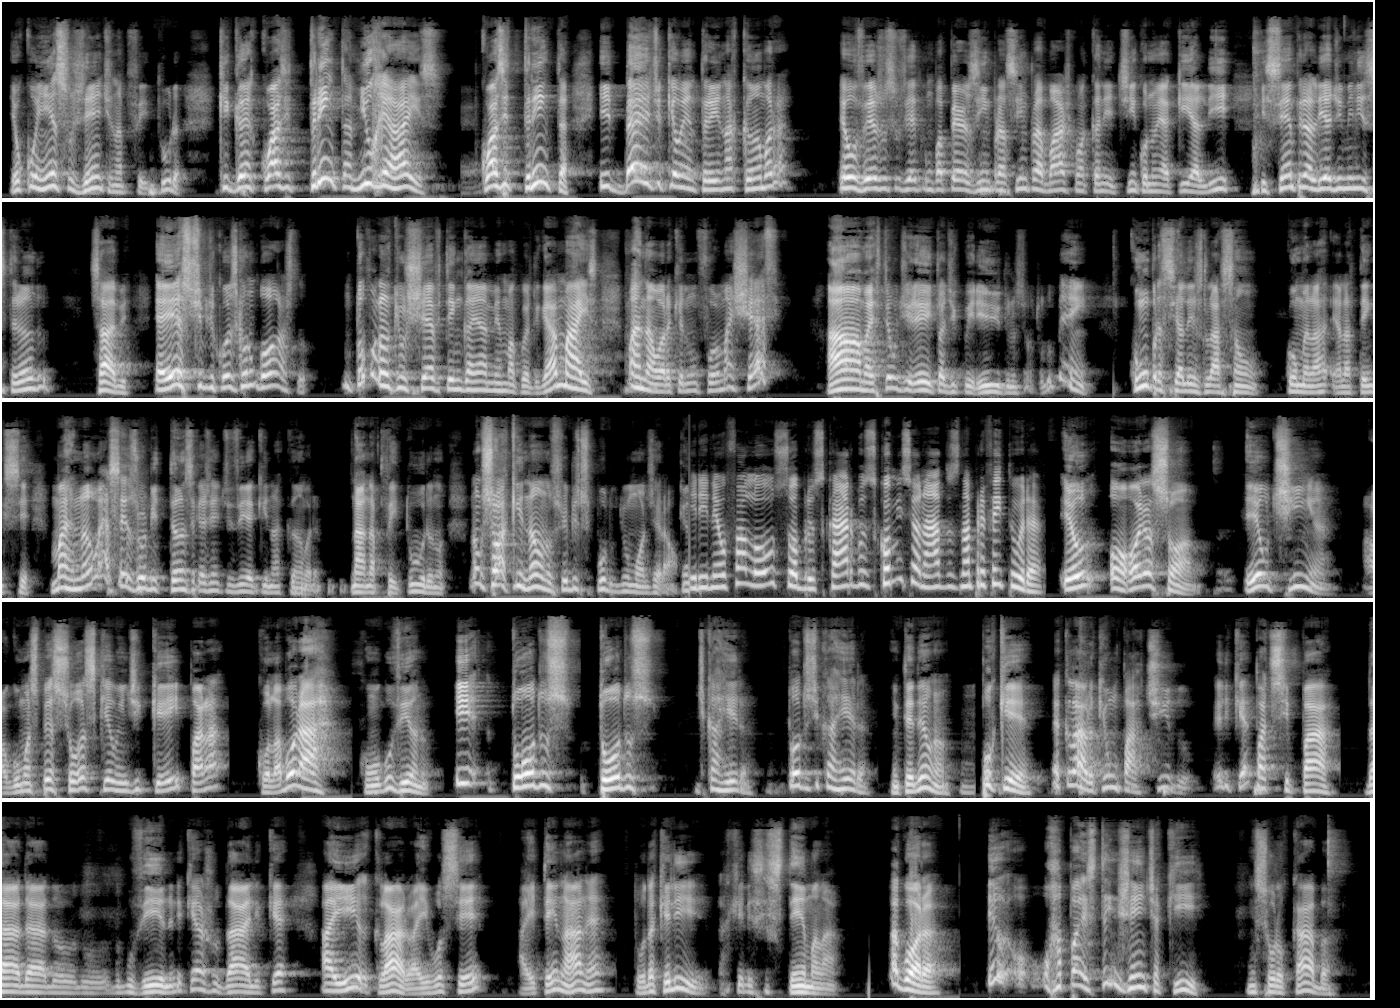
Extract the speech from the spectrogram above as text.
eu conheço gente na prefeitura que ganha quase 30 mil reais. Quase 30. E desde que eu entrei na Câmara, eu vejo o sujeito com um papelzinho para cima, para baixo, com uma canetinha, quando é aqui e ali, e sempre ali administrando, sabe? É esse tipo de coisa que eu não gosto. Não estou falando que o chefe tem que ganhar a mesma coisa, tem que ganhar mais. Mas na hora que ele não for mais chefe, ah, mas tem o direito adquirido, não sei, tudo bem. Cumpra-se a legislação como ela, ela tem que ser. Mas não essa exorbitância que a gente vê aqui na Câmara, na, na Prefeitura, no, não só aqui, não, no serviço público de um modo geral. Irineu falou sobre os cargos comissionados na Prefeitura. Eu, ó, olha só, eu tinha algumas pessoas que eu indiquei para colaborar com o governo. E todos, todos de carreira. Todos de carreira. Entendeu? Não? Por quê? É claro que um partido ele quer participar da, da do, do, do, governo, ele quer ajudar, ele quer. Aí, claro, aí você, aí tem lá, né? Todo aquele, aquele sistema lá. Agora, eu, rapaz, tem gente aqui em Sorocaba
